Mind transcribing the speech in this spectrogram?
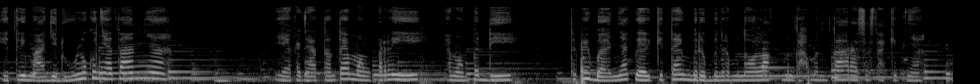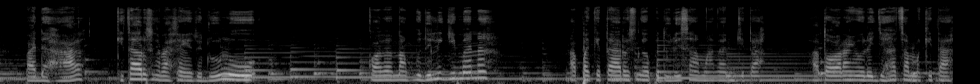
ya terima aja dulu kenyataannya. Ya kenyataan tuh emang perih, emang pedih. Tapi banyak dari kita yang benar-benar menolak mentah-mentah rasa sakitnya. Padahal kita harus ngerasain itu dulu. Kalau tentang peduli gimana? Apa kita harus nggak peduli sama mantan kita? Atau orang yang udah jahat sama kita?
